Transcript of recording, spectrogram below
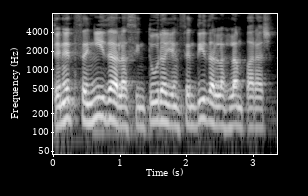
Tened ceñida la cintura y encendidas las lámparas.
